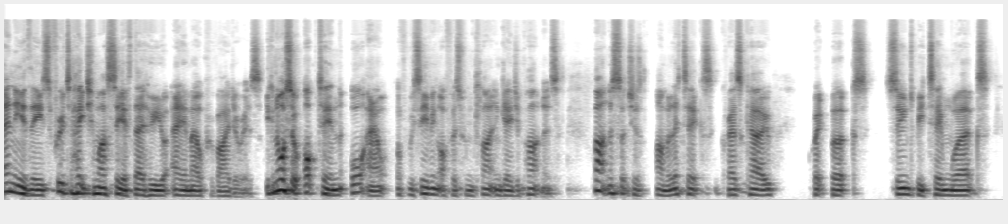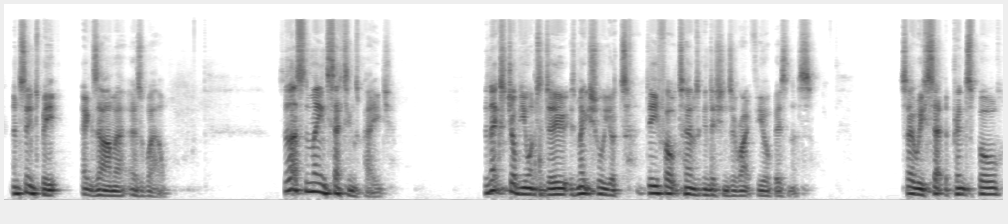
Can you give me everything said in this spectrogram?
any of these through to HMRC if they're who your AML provider is. You can also opt in or out of receiving offers from client engager partners. Partners such as Armalytics, Cresco, QuickBooks, soon to be Timworks, and soon to be Exama as well. So that's the main settings page. The next job you want to do is make sure your default terms and conditions are right for your business. So we set the principal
